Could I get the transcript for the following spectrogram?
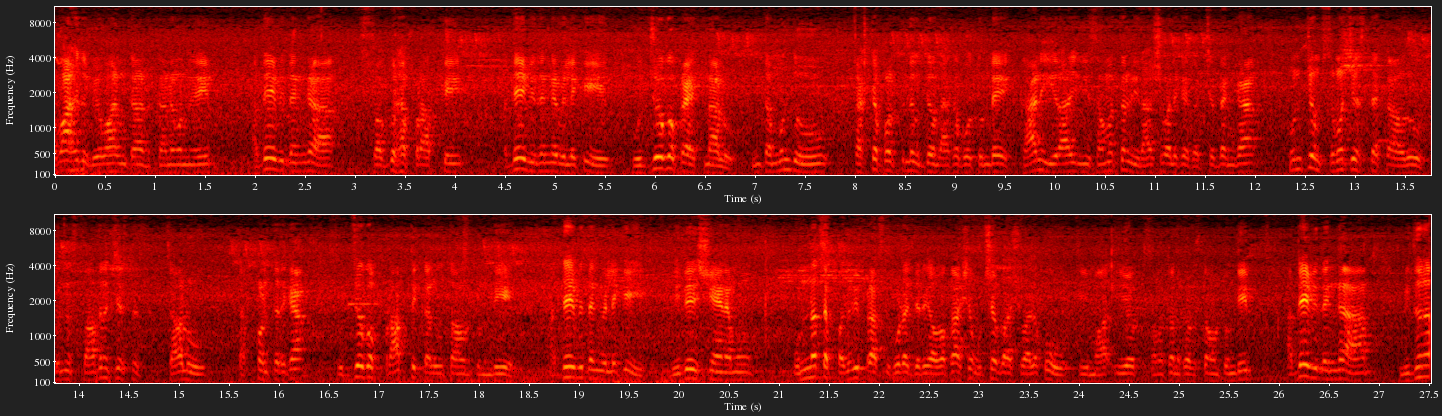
అవాహిత వివాహం కానివ్వండి. అదేవిధంగా స్వగృహ ప్రాప్తి అదేవిధంగా వీళ్ళకి ఉద్యోగ ప్రయత్నాలు. ఇంతకుముందు కష్టపడుతుండే ఉద్యోగం రాకపోతుండే కానీ ఈ రా ఈ సంవత్సరం ఈ రాశి వాళ్ళకి ఖచ్చితంగా కొంచెం శ్రమ చేస్తే కాదు కొంచెం సాధన చేస్తే చాలు తప్పనిసరిగా ఉద్యోగ ప్రాప్తి కలుగుతూ ఉంటుంది. అదేవిధంగా వీళ్ళకి విదేశీయనము ఉన్నత పదవి ప్రాప్తి కూడా జరిగే అవకాశం వృషభ రాశి వాళ్ళకు ఈ మా ఈ యొక్క సంవత్సరం కలుస్తూ ఉంటుంది. అదేవిధంగా మిథున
